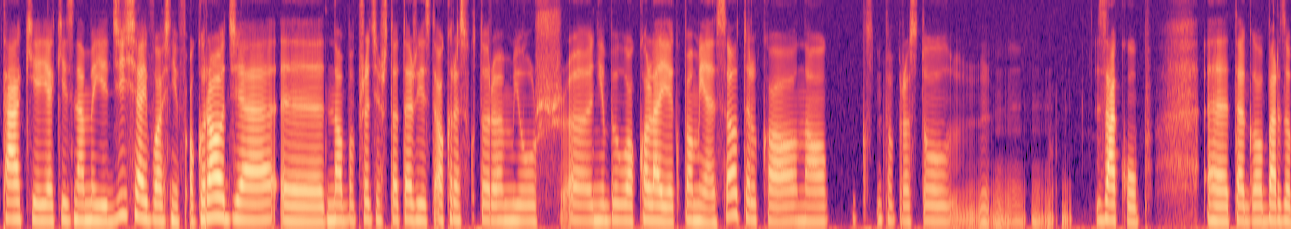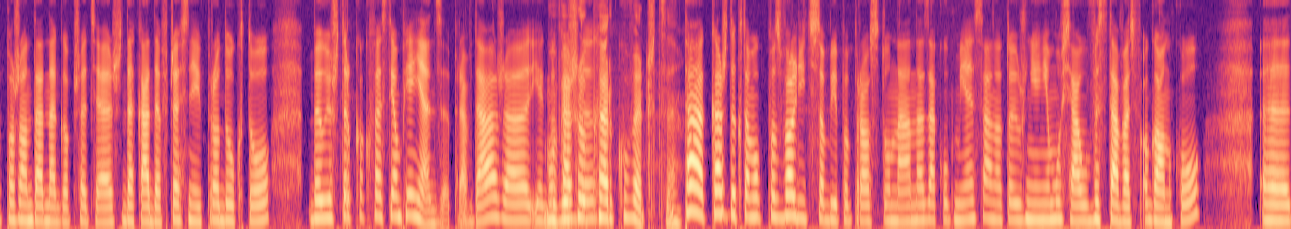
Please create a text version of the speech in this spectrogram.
takie, jakie znamy je dzisiaj, właśnie w ogrodzie, e, no bo przecież to też jest okres, w którym już e, nie było kolejek po mięso, tylko no po prostu mm, zakup e, tego bardzo pożądanego przecież dekadę wcześniej produktu był już tylko kwestią pieniędzy, prawda? Że Mówisz każdy... o karkóweczce. Tak, każdy, kto mógł pozwolić sobie po prostu na, na zakup mięsa, no to już nie, nie musiał wystawać w ogonku, e,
